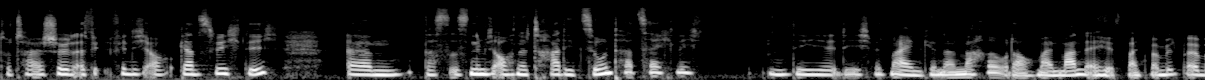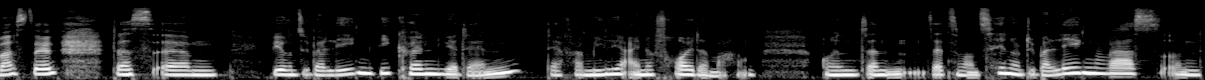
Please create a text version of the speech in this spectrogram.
Total schön, finde ich auch ganz wichtig. Ähm, das ist nämlich auch eine Tradition tatsächlich, die, die ich mit meinen Kindern mache oder auch mein Mann, er hilft manchmal mit beim Basteln, dass ähm, wir uns überlegen, wie können wir denn der Familie eine Freude machen. Und dann setzen wir uns hin und überlegen was und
